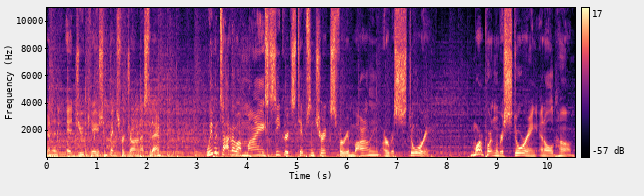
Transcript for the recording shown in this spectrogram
Information and education. Thanks for joining us today. We've been talking about my secrets, tips, and tricks for remodeling or restoring. More importantly, restoring an old home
